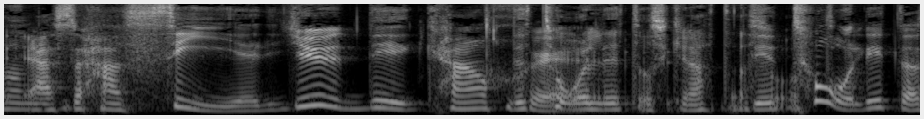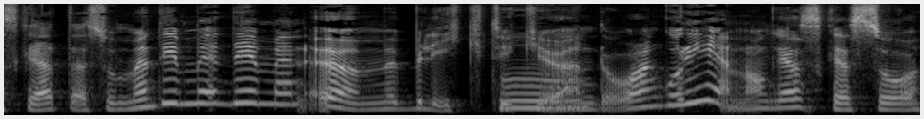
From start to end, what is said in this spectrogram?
han... Alltså han ser ju det kanske... Det tål lite att skratta Det åt. tål lite att skratta så, men det är med, det är med en öm blick tycker mm. jag ändå. Han går igenom ganska så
